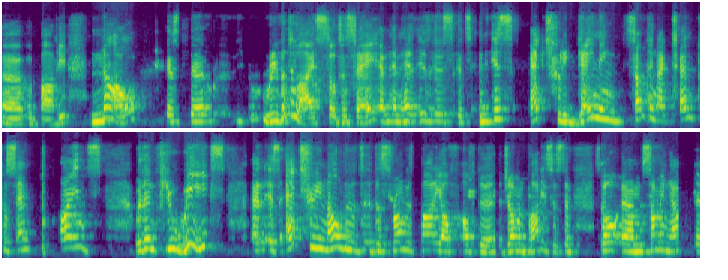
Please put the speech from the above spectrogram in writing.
uh, party. Now is revitalized, so to say, and and is is is, and is actually gaining something like ten percent points within few weeks and is actually now the, the strongest party of, of the German party system. So, um, summing up, uh,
